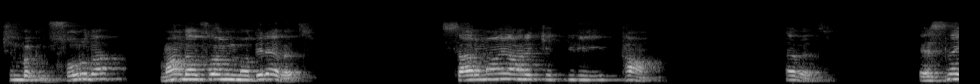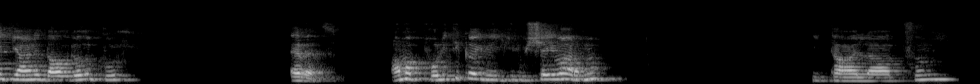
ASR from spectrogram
Şimdi bakın soruda Mandel Fleming modeli evet. Sermaye hareketliliği tam. Evet. Esnek yani dalgalı kur. Evet. Ama politika ile ilgili bir şey var mı? İthalatın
